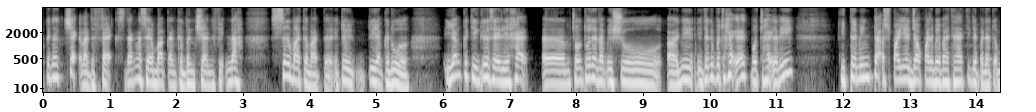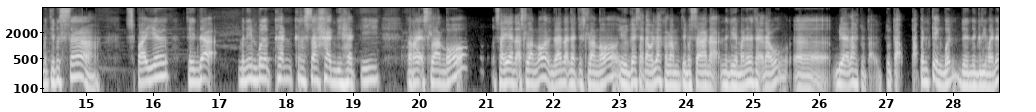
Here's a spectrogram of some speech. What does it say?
kena check lah the facts. Jangan sebarkan kebencian fitnah semata-mata. Itu itu yang kedua. Yang ketiga saya lihat um, contohnya dalam isu uh, ni tadi bocah hack eh bocah hack tadi kita minta supaya jawapan lebih berhati-hati daripada Datuk Menteri Besar. Supaya tidak menimbulkan keresahan di hati rakyat Selangor saya anak Selangor dan anak jati Selangor you guys tak tahulah kalau menteri besar anak negeri mana tak tahu. Uh, biarlah tu tak tu tak tak penting pun di negeri mana.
